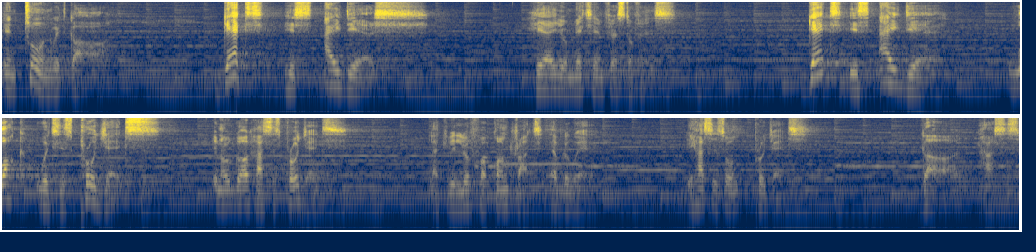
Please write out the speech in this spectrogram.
in tune with God. Get his ideas. Here you meet him face to face. Get his idea. Work with his projects. You know, God has his projects. Like we look for contracts everywhere. He has his own project. God has his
